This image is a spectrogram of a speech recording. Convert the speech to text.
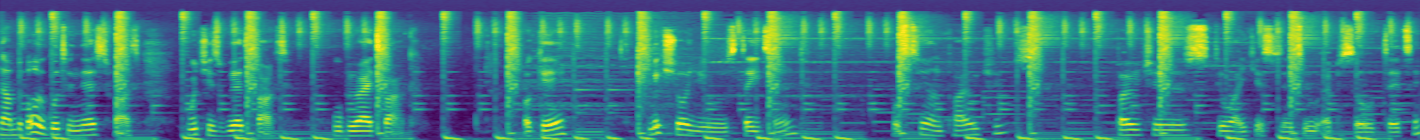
Now, before we go to the next fact, which is weird fact, we'll be right back. Okay, make sure you stay tuned. We'll see on Pirates. Pirates DYK season 2 episode 13.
